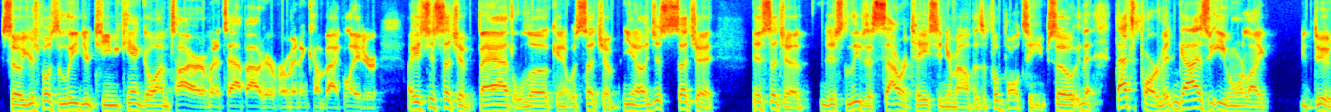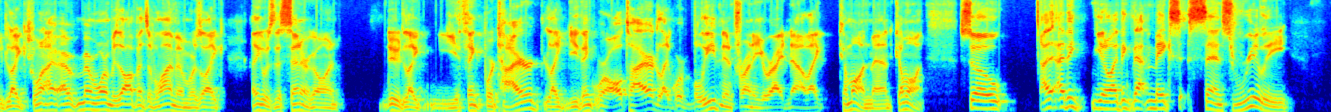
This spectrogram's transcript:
So you're supposed to lead your team. You can't go, I'm tired. I'm going to tap out here for a minute and come back later. Like, it's just such a bad look. And it was such a, you know, just such a, just such a, just leaves a sour taste in your mouth as a football team. So that, that's part of it. And guys even were like, dude, like when I, I remember one of his offensive linemen was like, I think it was the center going, dude, like, you think we're tired? Like, do you think we're all tired? Like, we're bleeding in front of you right now. Like, come on, man, come on. So I, I, think you know I think that makes sense. Really,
